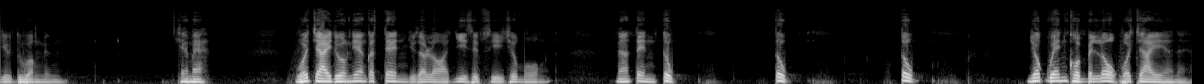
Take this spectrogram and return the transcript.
อยู่ดวงหนึ่งใช่ไหมหัวใจดวงนี้ก็เต้นอยู่ตลอดยี่สิบสี่ชั่วโมง นะเต้นตุบ ตุบ ตุบ ยกเว้นคนเป็นโรคหัวใจนะ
